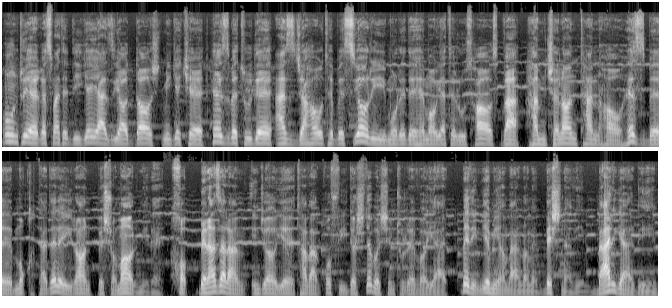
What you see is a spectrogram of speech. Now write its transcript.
اون توی قسمت دیگه از یادداشت میگه که حزب توده از جهات بسیاری مورد حمایت روس هاست و همچنان تنها حزب مقتدر ایران به شمار میره. خب به نظرم اینجا یه توقفی داشته باشیم تو روایت. بریم یه میان برنامه بشنویم. برگردیم.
